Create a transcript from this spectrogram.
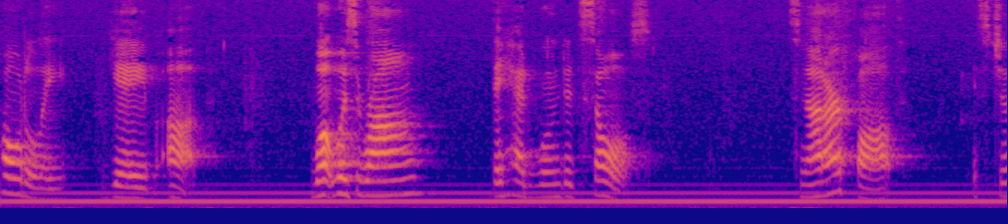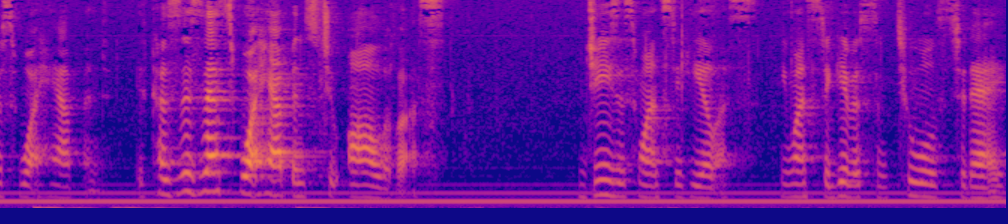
totally gave up. What was wrong? They had wounded souls. It's not our fault, it's just what happened. Because that's what happens to all of us. Jesus wants to heal us, He wants to give us some tools today.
